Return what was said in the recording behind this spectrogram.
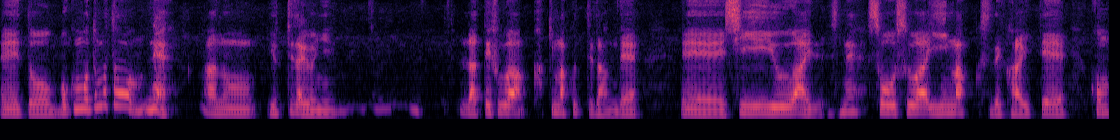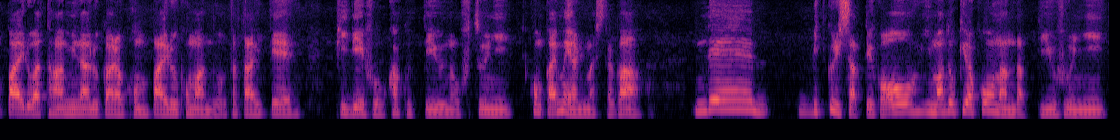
えっ、ー、と、僕もともとね、あの、言ってたように、ラテフは書きまくってたんで、えー、CUI でですね、ソースは Emacs で書いて、コンパイルはターミナルからコンパイルコマンドを叩いて、PDF を書くっていうのを普通に今回もやりましたが、で、びっくりしたっていうか、お今時はこうなんだっていうふうに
